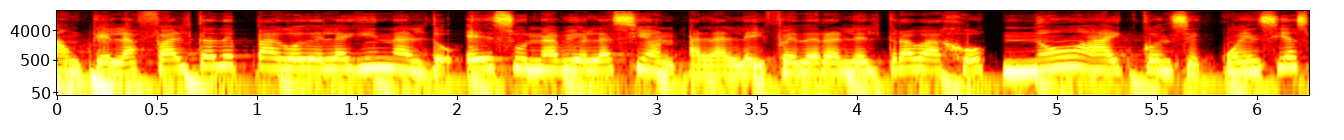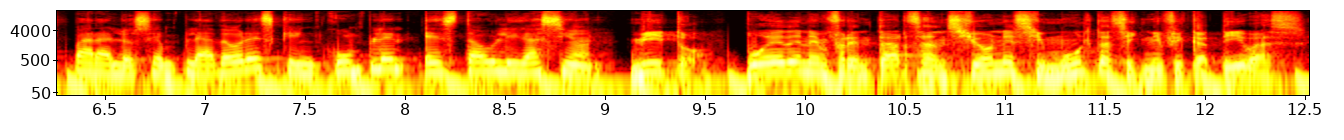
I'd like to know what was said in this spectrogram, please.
Aunque la falta de pago del aguinaldo es una violación a la Ley Federal del Trabajo, no hay consecuencias para los empleadores que incumplen esta obligación. Mito. Pueden enfrentar sanciones y multas significativas.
